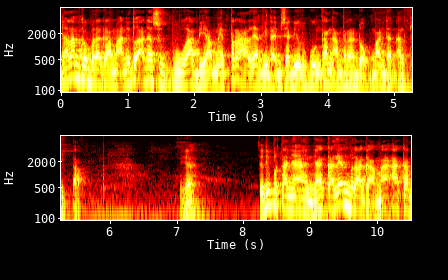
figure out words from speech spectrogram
dalam keberagamaan itu ada sebuah diametral yang tidak bisa dirukunkan antara dogma dan Alkitab. Ya. Jadi pertanyaannya, kalian beragama akan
